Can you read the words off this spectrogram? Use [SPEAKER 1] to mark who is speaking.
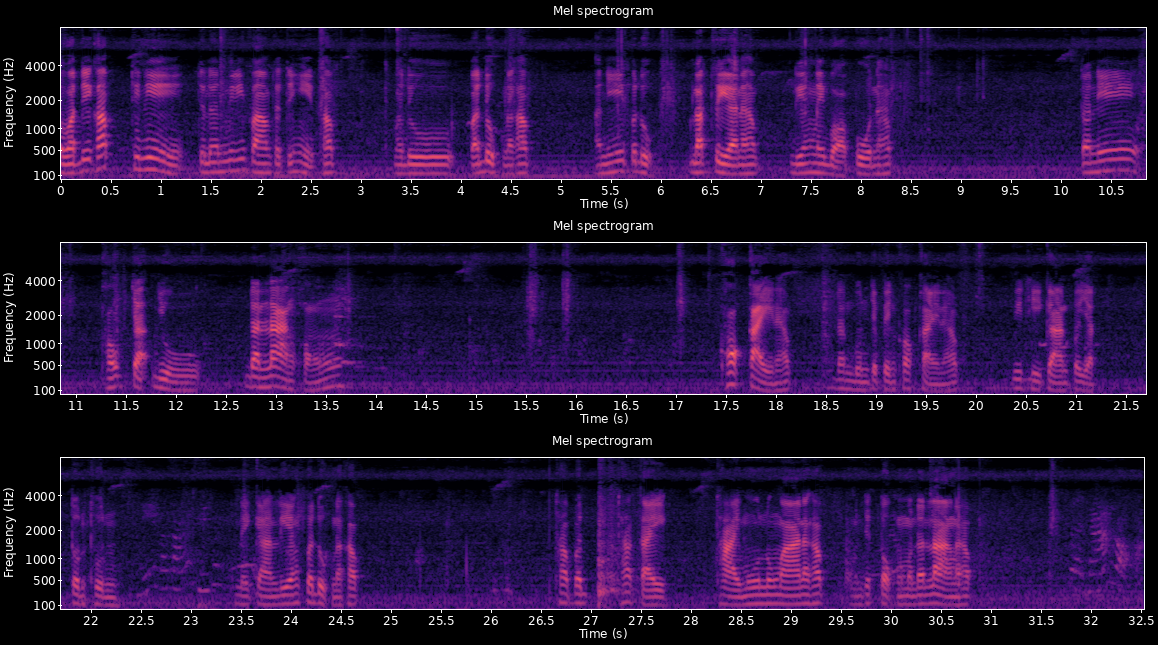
[SPEAKER 1] สวัสดีครับที่นี่เจริญมินิฟาร์มสติหีบครับ มาดูปลาดุกนะครับ อันนี้ปลาดุกรัสเซียนะครับ เลี้ยงในบ่อปูนนะครับ ตอนนี้เขาจะอยู่ด้านล่างของข้อไก่นะครับ ด้านบนจะเป็นข้อไก่นะครับ วิธีการประหยัดต้นทุนในการเลี้ยงปลาดุกนะครับ ถ้าถ้าไก่ถ่ายมูลลงมานะครับ มันจะตกลงมาด้านล่างนะครับ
